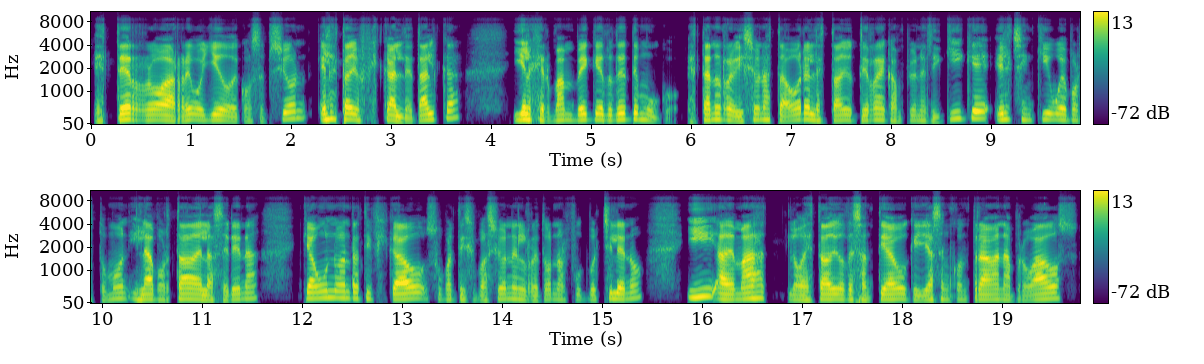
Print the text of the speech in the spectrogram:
Esther Roa Rebolledo de Concepción, el Estadio Fiscal de Talca y el Germán Becker de Temuco. Están en revisión hasta ahora el Estadio Tierra de Campeones de Iquique, el Chinquihue de Portomón y la Portada de La Serena, que aún no han ratificado su participación en el retorno al fútbol chileno, y además los estadios de Santiago que ya se encontraban aprobados,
